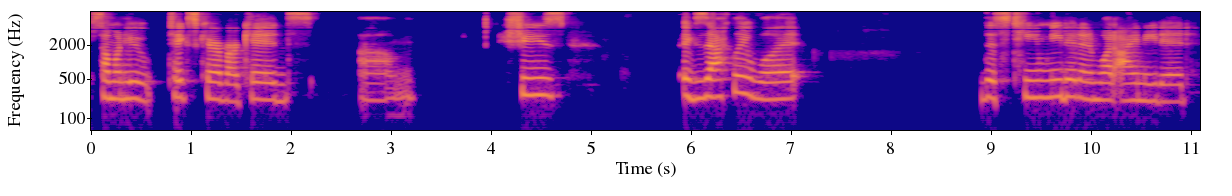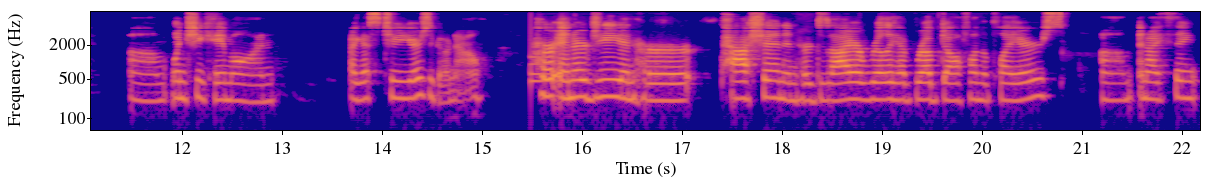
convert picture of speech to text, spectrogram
someone who takes care of our kids. Um, she's exactly what this team needed and what I needed um, when she came on, I guess two years ago now. Her energy and her passion and her desire really have rubbed off on the players. Um, and I think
